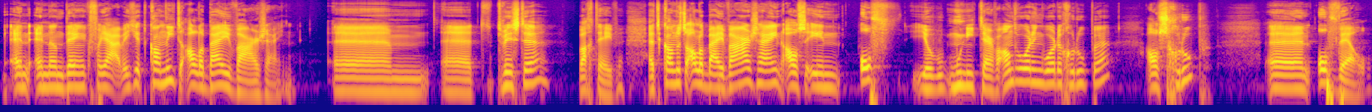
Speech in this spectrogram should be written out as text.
En, en dan denk ik van ja, weet je, het kan niet allebei waar zijn. Eh, tenminste, wacht even. Het kan dus allebei waar zijn als in of je moet niet ter verantwoording worden geroepen als groep, eh, of wel.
